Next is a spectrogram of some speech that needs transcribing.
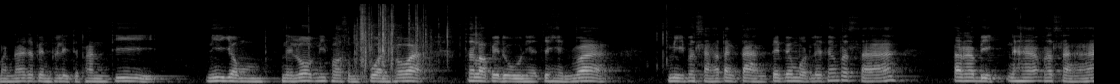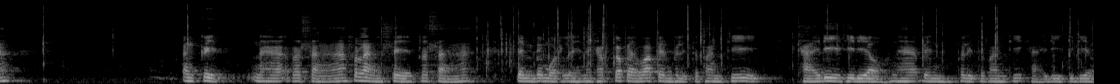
มันน่าจะเป็นผลิตภัณฑ์ที่ นิยมในโลกนี้พอสมควร เพราะว่าถ้าเราไปดูเนี่ยจะเห็นว่ามีภาษาต่างๆ เต็มไปหมดเลยทั้งภาษาอาหรับิกนะฮะภาษาอังกฤษนะฮะภาษาฝรั่งเศส ภาษาเต็มไปหมดเลยนะครับ ก็แปลว่าเป็นผลิตภัณฑ์ที่ขายดีทีเดียวนะฮะเป็นผลิตภัณฑ์ที่ขายดีทีเดียว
